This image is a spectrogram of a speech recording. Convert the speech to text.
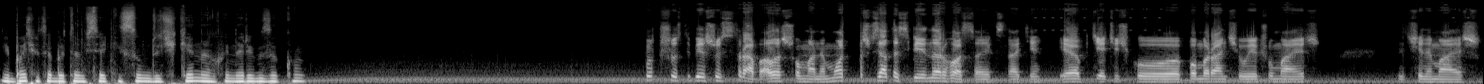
І бачу у тебе там всякі сундучки нахуй на рюкзаку. Щось тобі щось треба, але що в мене? Можеш взяти собі енергоса, як, кстати. І аптечечку помаранчеву, якщо маєш. Чи не маєш.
